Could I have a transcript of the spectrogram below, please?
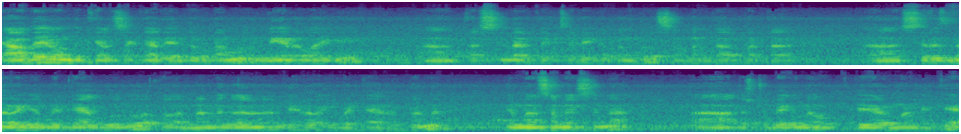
ಯಾವುದೇ ಒಂದು ಕೆಲಸ ಕಾರ್ಯ ಇದ್ದರೂ ಕೂಡ ನೇರವಾಗಿ ತಹಸೀಲ್ದಾರ್ ಕಚೇರಿಗೆ ಬಂದು ಸಂಬಂಧಪಟ್ಟ ಸಿರಸ್ದಾರಿಗೆ ಭೇಟಿಯಾಗುವುದು ಅಥವಾ ನನಗೆ ನೇರವಾಗಿ ಭೇಟಿಯಾಗೋದನ್ನು ನಿಮ್ಮ ಸಮಸ್ಯೆನ ಆದಷ್ಟು ಬೇಗ ನಾವು ಕ್ಲಿಯರ್ ಮಾಡಲಿಕ್ಕೆ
